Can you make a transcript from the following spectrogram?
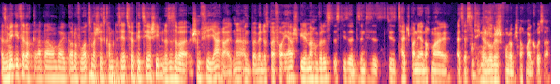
also mir geht es ja doch gerade darum, bei God of War zum Beispiel, das kommt ist jetzt für PC erschienen, das ist aber schon vier Jahre alt. Ne? Und wenn du das bei VR-Spielen machen würdest, ist diese, sind diese, diese Zeitspanne ja nochmal, also ist der technologische Sprung, glaube ich, nochmal größer.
